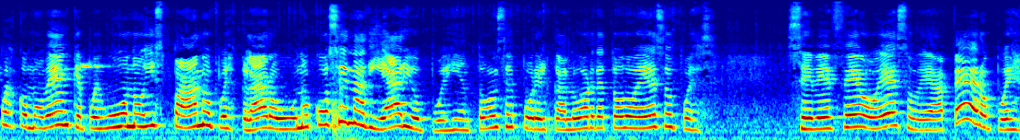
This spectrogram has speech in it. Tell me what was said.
pues como ven que pues uno hispano pues claro uno cocina diario pues y entonces por el calor de todo eso pues se ve feo eso vea pero pues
